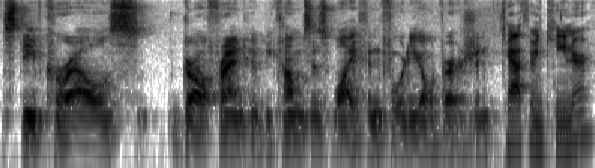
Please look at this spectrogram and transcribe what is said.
Steve Carell's girlfriend who becomes his wife in 40 year old Virgin. Catherine Keener.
